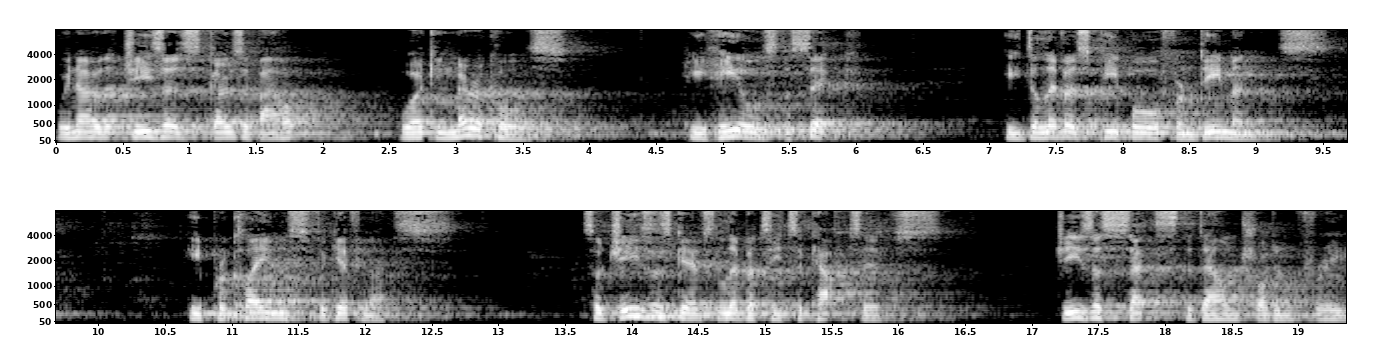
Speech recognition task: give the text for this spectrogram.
We know that Jesus goes about working miracles. He heals the sick. He delivers people from demons. He proclaims forgiveness. So Jesus gives liberty to captives. Jesus sets the downtrodden free.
